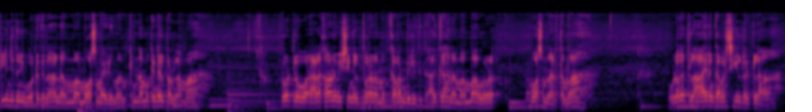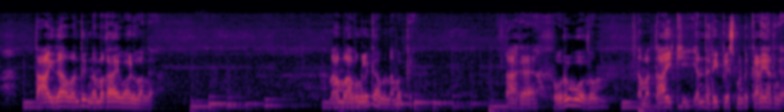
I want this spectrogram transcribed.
கிழிஞ்சு துணி போட்டுக்கனா நம்ம அம்மா மோசமாகிடுமா நம்ம கிண்டல் பண்ணலாமா? ரோட்டில் ஒரு அழகான விஷயங்கள் பூரா நமக்கு கவர்ந்து இழுக்குது. அதுக்காக நம்ம அம்மா அவங்களோட மோசம் நடத்தமா? உலகத்தில் ஆயிரம் கவர்ச்சிகள் இருக்கலாம். தாய் தான் வந்து நமக்காக வாழுவாங்க. நாம் அவங்களுக்கு அவங்க நமக்கு. ஆக ஒருபோதும் நம்ம தாய்க்கு எந்த ரீப்ளேஸ்மெண்ட்டும் கிடையாதுங்க.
